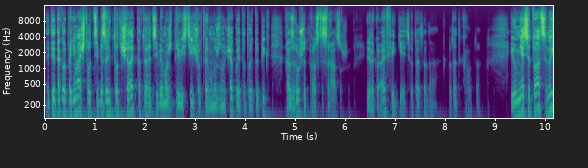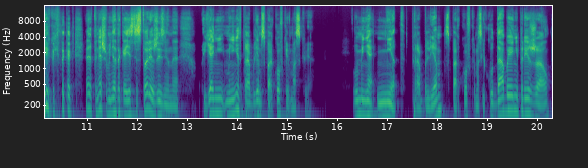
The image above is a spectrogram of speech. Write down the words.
и ты такой понимаешь, что вот тебе звонит тот человек, который тебе может привести еще к твоему нужному человеку, и это твой тупик разрушит просто сразу же. И ты такой, офигеть, вот это да, вот это круто. И у меня ситуация, ну, как, как, понимаешь, у меня такая есть история жизненная. Я не, у меня нет проблем с парковкой в Москве. У меня нет проблем с парковкой в Москве. Куда бы я ни приезжал,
